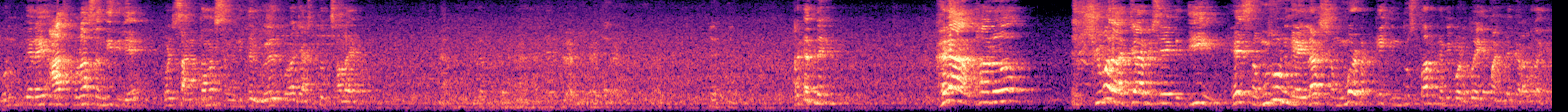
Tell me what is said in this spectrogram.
म्हणून त्याने आज पुन्हा संधी दिली आहे पण सांगताना सांगितलं वेळ थोडा जास्तच झाला आहे. हरकत नाही. खऱ्या अर्थानं शिवराज्याभिषेक दिन हे समजून घ्यायला शंभर टक्के हिंदुस्थान कमी पडतोय हे मान्य करावं लागेल.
